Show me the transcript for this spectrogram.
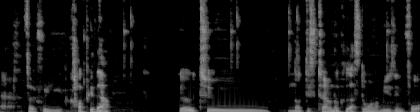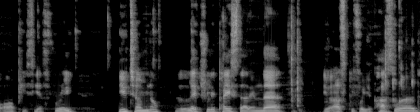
Uh, so if we copy that, go to not this terminal because that's the one I'm using for RPCS3. New terminal, literally paste that in there. You'll ask you for your password.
